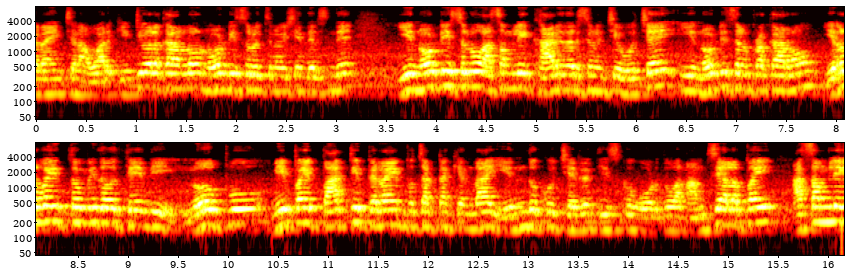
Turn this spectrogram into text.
ఫిరాయించిన వారికి ఇటీవల కాలంలో నోటీసులు వచ్చిన విషయం తెలిసిందే. ఈ నోటీసులు అసెంబ్లీ కార్యదర్శి నుంచి వచ్చాయి. ఈ నోటీసుల ప్రకారం ఇరవై తొమ్మిదో తేదీ లోపు మీపై పార్టీ ఫిరాయింపు చట్టం కింద ఎందుకు చర్య తీసుకోకూడదు అన్న అంశాలపై అసెంబ్లీ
